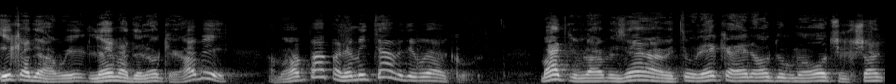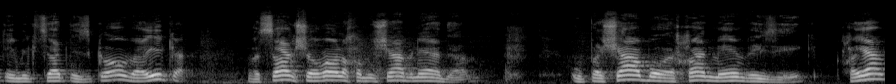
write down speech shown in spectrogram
איכא דאמרי, למה דלא כרבי? אמר רב פאפא, למיתה ודברי הכל. מה תקבלה בזרע ותו לקה, אין עוד דוגמאות שהכשרתי מקצת נזקו, והאיכא. מסר שורו לחמישה בני אדם, ופשע בו אחד מהם והזיק, חייב.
